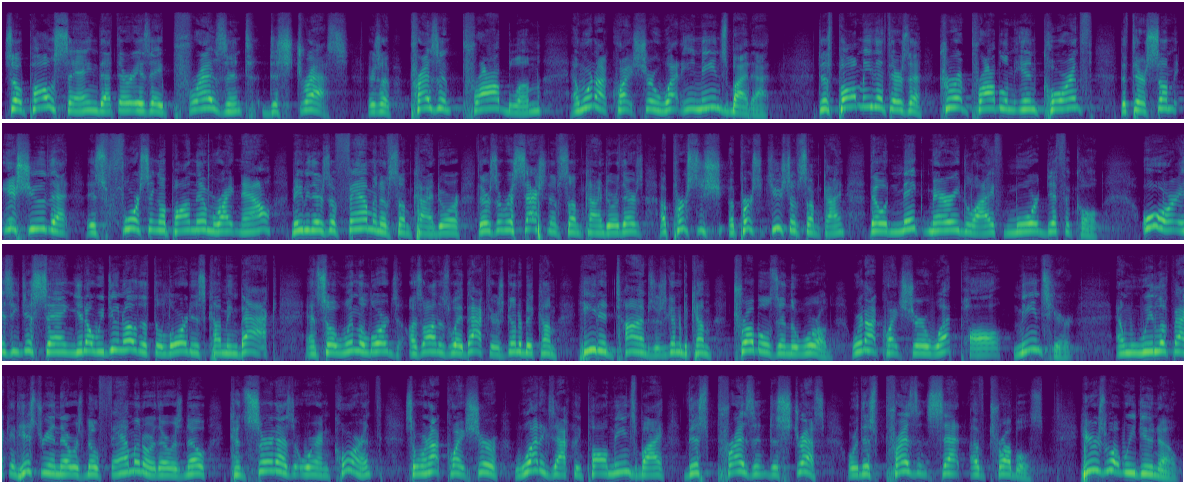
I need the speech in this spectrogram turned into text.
So Paul's saying that there is a present distress. There's a present problem, and we're not quite sure what he means by that. Does Paul mean that there's a current problem in Corinth? That there's some issue that is forcing upon them right now? Maybe there's a famine of some kind, or there's a recession of some kind, or there's a, perse- a persecution of some kind that would make married life more difficult. Or is he just saying, you know, we do know that the Lord is coming back, and so when the Lord is on his way back, there's going to become heated times, there's going to become troubles in the world. We're not quite sure what Paul means here. And we look back at history and there was no famine or there was no concern, as it were, in Corinth. So we're not quite sure what exactly Paul means by this present distress or this present set of troubles. Here's what we do know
